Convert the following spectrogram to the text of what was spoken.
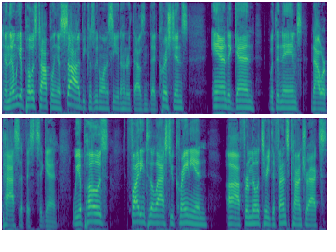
And then we oppose toppling Assad because we don't want to see 800,000 dead Christians. And again, with the names, now we're pacifists again. We oppose fighting to the last Ukrainian uh, for military defense contracts.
